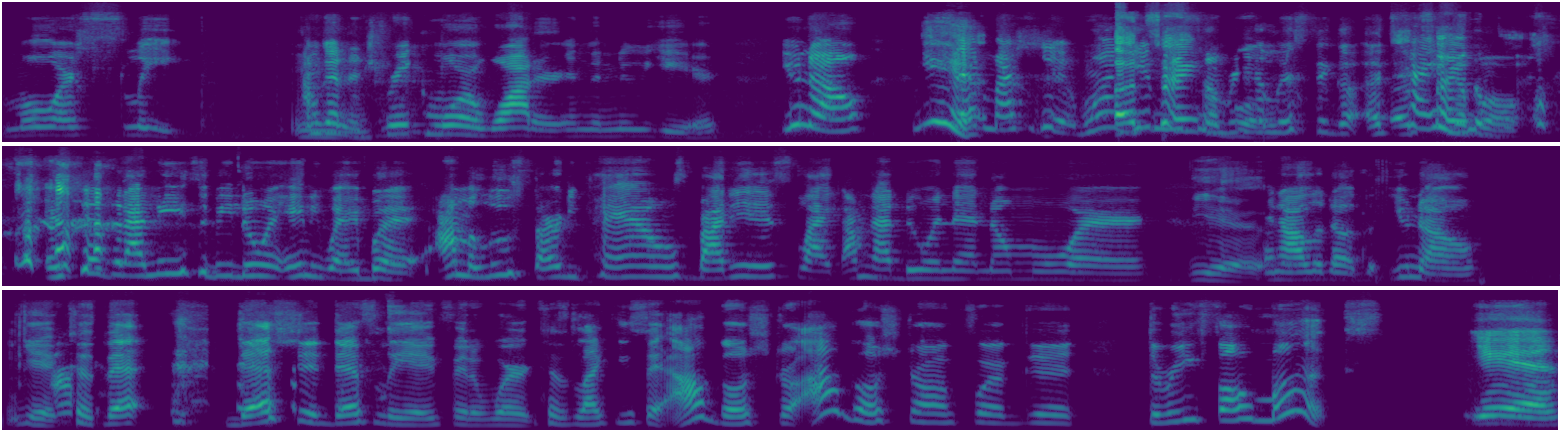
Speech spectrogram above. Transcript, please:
more sleep. I'm gonna Mhm. drink more water in the new year. You know, yeah, set my shit. One, give me some realistic, attainable. attainable, and shit that I need to be doing anyway. But I'm gonna lose 30 pounds by this. Like I'm not doing that no more, Yeah, and all of those. You know, yeah, because that that shit definitely ain't fit to work. Because like you said, I'll go strong. I'll go strong for a good three, four months, yeah.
